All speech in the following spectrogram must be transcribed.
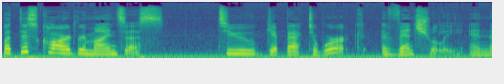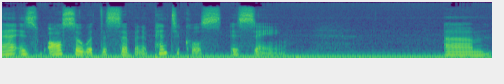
But this card reminds us to get back to work eventually and that is also what the seven of pentacles is saying um,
